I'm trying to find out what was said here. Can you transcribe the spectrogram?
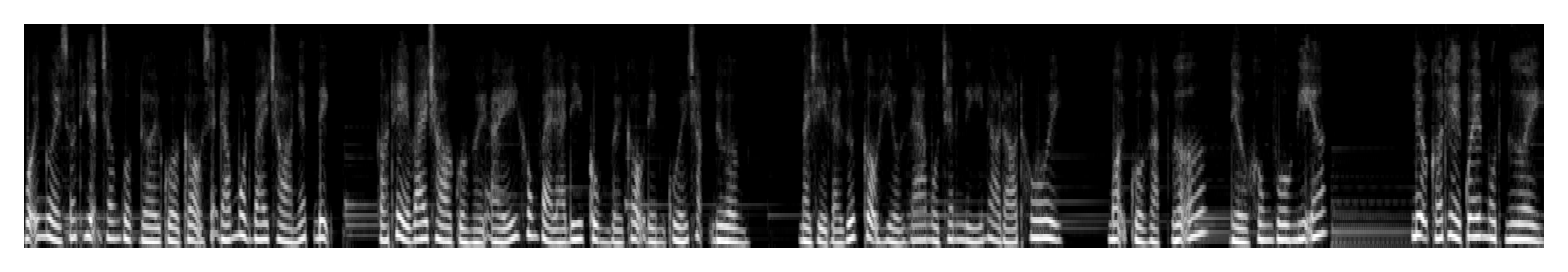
Mỗi người xuất hiện trong cuộc đời của cậu sẽ đóng một vai trò nhất định. Có thể vai trò của người ấy không phải là đi cùng với cậu đến cuối chặng đường, mà chỉ là giúp cậu hiểu ra một chân lý nào đó thôi. Mọi cuộc gặp gỡ đều không vô nghĩa. Liệu có thể quên một người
